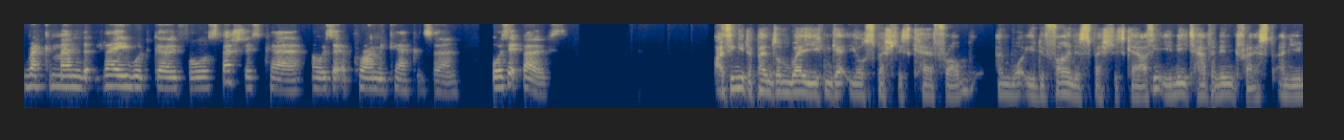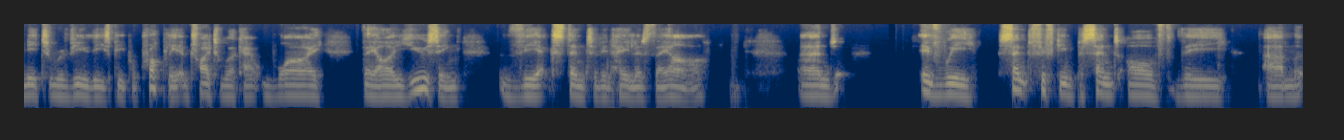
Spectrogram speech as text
recommend that they would go for specialist care or is it a primary care concern or is it both? I think it depends on where you can get your specialist care from and what you define as specialist care. I think you need to have an interest and you need to review these people properly and try to work out why they are using the extent of inhalers they are. And if we sent 15% of the um,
